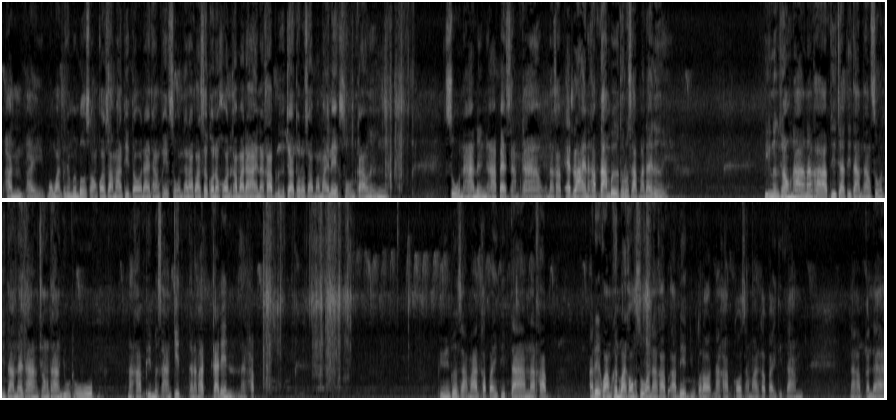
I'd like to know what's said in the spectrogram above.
พันธุ์ไผ่บงหวานเป็นเพื่อนเบอร์สองก็สามารถติดต่อได้ทางเพจสวนธนพัฒน์สกลนครเข้ามาได้นะครับ หรือจะโทรศัพท์มาหมายเลข 0 9 1 0 5 1 5 8 3 9 นะครับ แอดไลน์นะครับ ตามเบอร์โทรศัพท์มาได้เลย อีกหนึ่งช่องทางนะครับ ที่จะติดตามทางสวนติดตามได้ทางช่องทาง YouTube นะครับ พิมพ์ภาษาอังกฤษธนพัฒน์การ์เด้นนะครับพี่เพื่อนสามารถเข้าไปติดตามนะครับ อัปเดตความเคลื่อนไหวของสวนนะครับ อัปเดตอยู่ตลอดนะครับ ก็สามารถเข้าไปติดตามนะครับกันได้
